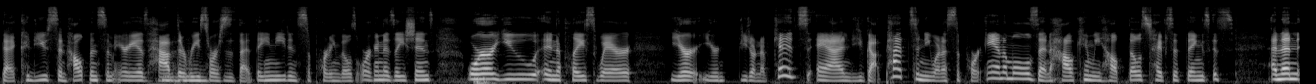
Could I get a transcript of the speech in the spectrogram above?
that could use some help in some areas have the mm-hmm. resources that they need in supporting those organizations? Or are you in a place where you're you're you don't have kids and you've got pets and you want to support animals and how can we help those types of things? It's and then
